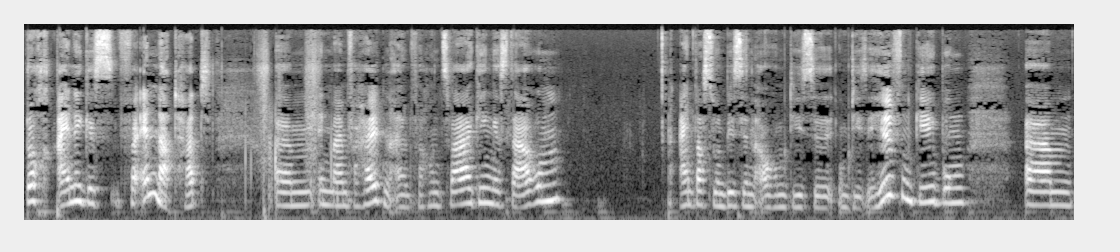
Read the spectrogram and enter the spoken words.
doch einiges verändert hat ähm, in meinem Verhalten einfach. Und zwar ging es darum, einfach so ein bisschen auch um diese, um diese Hilfengebung, ähm,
